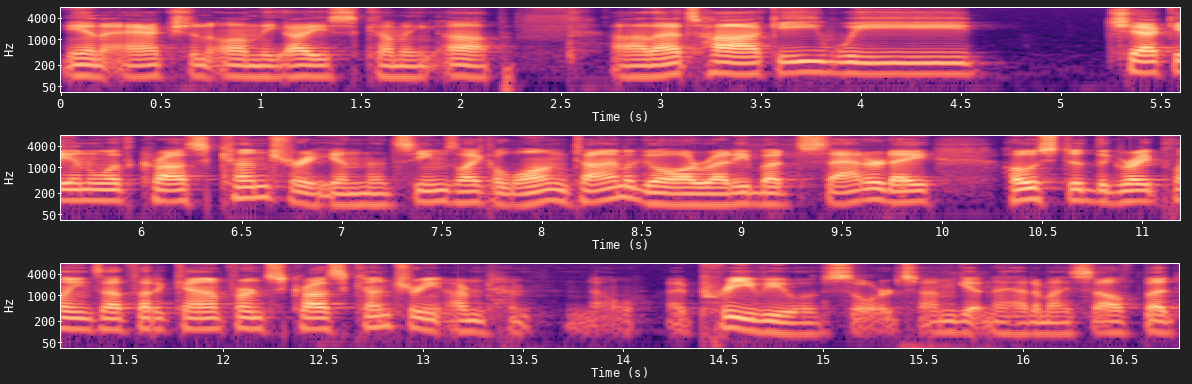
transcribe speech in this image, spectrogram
in action on the ice coming up. Uh, that's hockey. We check in with cross country, and it seems like a long time ago already, but Saturday hosted the Great Plains Athletic Conference cross country. Um, no, a preview of sorts. I'm getting ahead of myself, but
